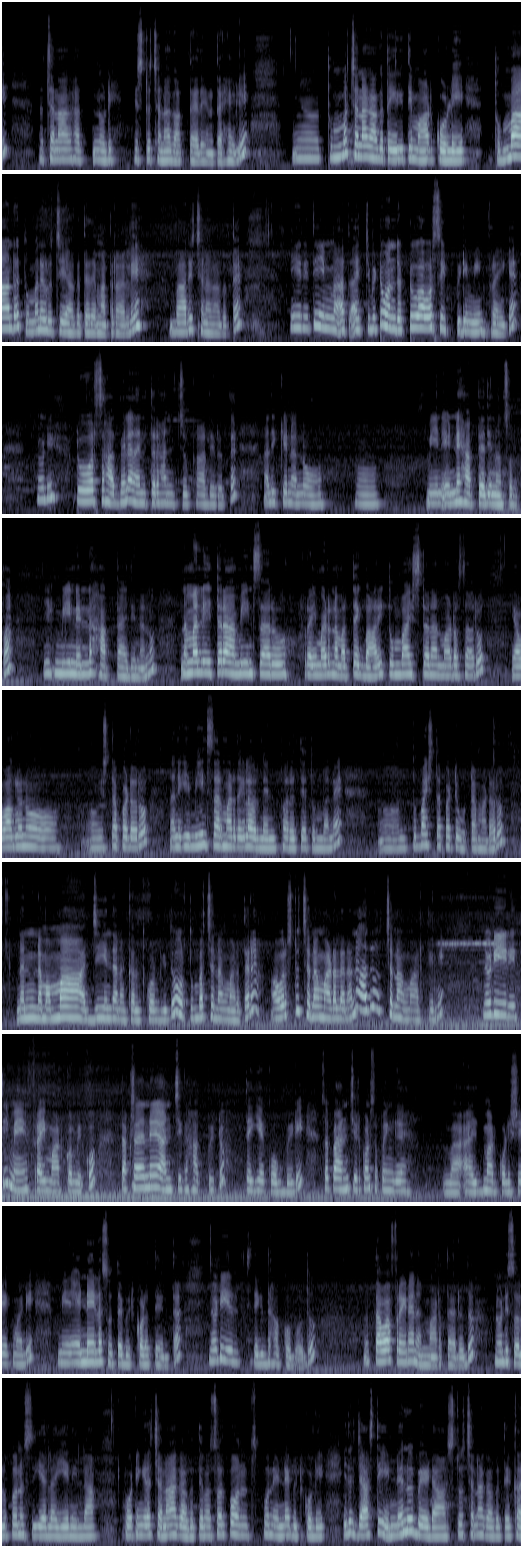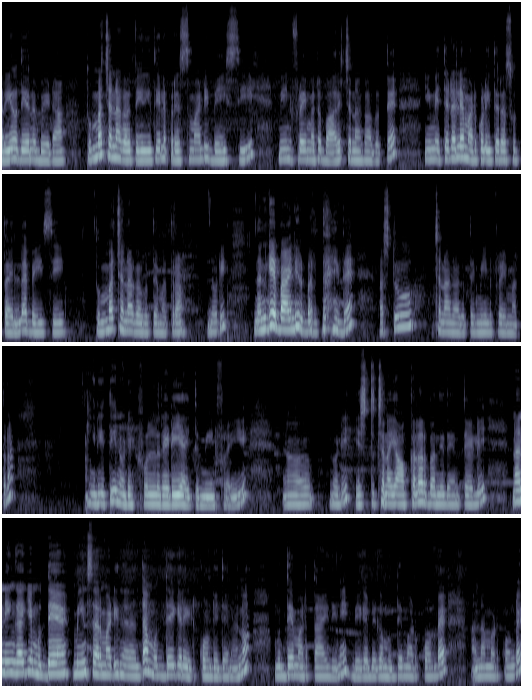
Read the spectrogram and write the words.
ಚೆನ್ನಾಗಿ ಹತ್ತು ನೋಡಿ, ಎಷ್ಟು ಚೆನ್ನಾಗಿ ಆಗ್ತಾಯಿದೆ ಅಂತ ಹೇಳಿ. ತುಂಬ ಚೆನ್ನಾಗಾಗುತ್ತೆ ಈ ರೀತಿ ಮಾಡಿಕೊಳ್ಳಿ. ತುಂಬ ಅಂದರೆ ತುಂಬಾ ರುಚಿಯಾಗುತ್ತದೆ ಮಾತ್ರ ಅಲ್ಲಿ. ಭಾರಿ ಚೆನ್ನಾಗಾಗುತ್ತೆ. ಈ ರೀತಿ ಹಚ್ಚಿಬಿಟ್ಟು ಒಂದು ಟೂ ಅವರ್ಸ್ ಇಟ್ಬಿಡಿ ಮೀನು ಫ್ರೈಗೆ. ನೋಡಿ ಟೂ ಅವರ್ಸ್ ಆದಮೇಲೆ ನಾನು ಈ ಥರ ಹಂಚು ಕಾದಿರುತ್ತೆ. ಅದಕ್ಕೆ ನಾನು ಮೀನು, ಎಣ್ಣೆ ಹಾಕ್ತಾಯಿದ್ದೀನಿ ಒಂದು ಸ್ವಲ್ಪ. ಈಗ ಮೀನೆಲ್ಲ ಹಾಕ್ತಾಯಿದ್ದೀನಿ ನಾನು. ನಮ್ಮಲ್ಲಿ ಈ ಥರ ಮೀನು ಸಾರು ಫ್ರೈ ಮಾಡಿ ನಮ್ಮ ಅತ್ತೆಗೆ ಭಾರಿ ತುಂಬ ಇಷ್ಟ ನಾನು ಮಾಡೋ ಸಾರು. ಯಾವಾಗ್ಲೂ ಇಷ್ಟಪಡೋರು ನನಗೆ ಮೀನು ಸಾರು ಮಾಡಿದಾಗೆಲ್ಲ ಅವ್ರು ನೆನಪು ಬರುತ್ತೆ ತುಂಬಾ ತುಂಬ ಇಷ್ಟಪಟ್ಟು ಊಟ ಮಾಡೋರು. ನನ್ನ ನಮ್ಮಮ್ಮ ಅಜ್ಜಿಯಿಂದ ನಾನು ಕಲ್ತ್ಕೊಂಡಿದ್ದು ಅವ್ರು ತುಂಬ ಚೆನ್ನಾಗಿ ಮಾಡ್ತಾರೆ. ಅವರಷ್ಟು ಚೆನ್ನಾಗಿ ಮಾಡಲ್ಲ ನಾನು, ಆದರೂ ಚೆನ್ನಾಗಿ ಮಾಡ್ತೀನಿ. ನೋಡಿ, ಈ ರೀತಿ ಮೇ ಫ್ರೈ ಮಾಡ್ಕೊಬೇಕು. ತಕ್ಷಣವೇ ಹಂಚಿಗೆ ಹಾಕಿಬಿಟ್ಟು ತೆಗಿಯೋಕ್ಕೆ ಹೋಗ್ಬೇಡಿ. ಸ್ವಲ್ಪ ಹಂಚಿಡ್ಕೊಂಡು ಸ್ವಲ್ಪ ಹಿಂಗೆ ಇದು ಮಾಡ್ಕೊಳ್ಳಿ, ಶೇಕ್ ಮಾಡಿ. ಮೀ, ಎಣ್ಣೆ ಎಲ್ಲ ಸುತ್ತ ಬಿಟ್ಕೊಳ್ಳುತ್ತೆ ಅಂತ. ನೋಡಿ, ಈ ರೀತಿ ತೆಗೆದು ಹಾಕ್ಕೋಬೋದು. ತವಾ ಫ್ರೈನ ನಾನು ಮಾಡ್ತಾ ಇರೋದು. ನೋಡಿ ಸ್ವಲ್ಪನೂ ಸಿಯಲ್ಲ, ಏನಿಲ್ಲ. ಕೋಟಿಂಗ್ ಎಲ್ಲ ಚೆನ್ನಾಗಾಗುತ್ತೆ. ಮತ್ತು ಸ್ವಲ್ಪ ಒಂದು ಸ್ಪೂನ್ ಎಣ್ಣೆ ಬಿಟ್ಕೊಡಿ. ಇದಕ್ಕೆ ಜಾಸ್ತಿ ಎಣ್ಣೆನೂ ಬೇಡ, ಅಷ್ಟು ಚೆನ್ನಾಗಾಗುತ್ತೆ. ಕರಿಯೋದೇನು ಬೇಡ. ತುಂಬ ಚೆನ್ನಾಗಾಗುತ್ತೆ. ಈ ರೀತಿಯೆಲ್ಲ ಪ್ರೆಸ್ ಮಾಡಿ ಬೇಯಿಸಿ, ಮೀನು ಫ್ರೈ ಮತ್ತು ಭಾರಿ ಚೆನ್ನಾಗಾಗುತ್ತೆ. ಈ ಮೆಥಡಲ್ಲೇ ಮಾಡ್ಕೊಳ್ಳಿ, ಈ ಥರ ಸುತ್ತ ಎಲ್ಲ ಬೇಯಿಸಿ. ತುಂಬ ಚೆನ್ನಾಗಾಗುತ್ತೆ ಮಾತ್ರ. ನೋಡಿ, ನನಗೆ ಬಾಯಿ ನೀರು ಬರ್ತಾ ಇದೆ. ಅಷ್ಟು ಚೆನ್ನಾಗಾಗುತ್ತೆ ಮೀನು ಫ್ರೈ ಮಾತ್ರ. ಈ ರೀತಿ ನೋಡಿ, ಫುಲ್ ರೆಡಿ ಆಯಿತು ಮೀನು ಫ್ರೈ. ನೋಡಿ ಎಷ್ಟು ಚೆನ್ನಾಗಿ ಯಾವ ಕಲರ್ ಬಂದಿದೆ ಅಂತೇಳಿ. ನಾನು ಹಿಂಗಾಗಿ ಮುದ್ದೆ, ಮೀನು ಸಾರು ಅಂತ ಮುದ್ದೆಗೆ ಇಟ್ಕೊಂಡಿದ್ದೆ ನಾನು. ಮುದ್ದೆ ಮಾಡ್ತಾಯಿದ್ದೀನಿ ಬೇಗ ಬೇಗ ಮುದ್ದೆ ಮಾಡಿಕೊಂಡೆ, ಅನ್ನ ಮಾಡಿಕೊಂಡೆ.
